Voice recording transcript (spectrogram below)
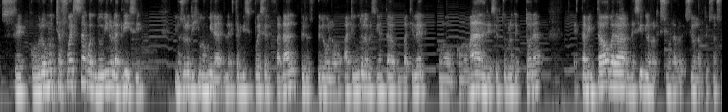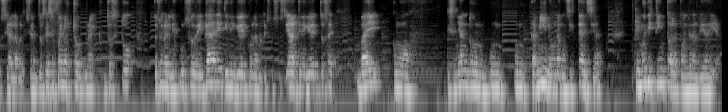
se cobró mucha fuerza cuando vino la crisis y nosotros dijimos, mira, esta crisis puede ser fatal, pero, pero los atributos de la presidenta Bachelet como, como madre, ¿cierto? Protectora, está pintado para decir la protección, la protección, la protección social, la protección. Entonces ese fue nuestro, entonces tú, entonces uno el discurso de ICARE tiene que ver con la protección social, tiene que ver, entonces va ahí como diseñando un, un, un camino, una consistencia, que es muy distinto a responder al día a día.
